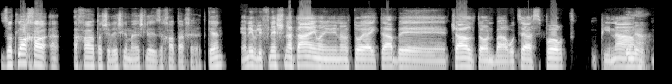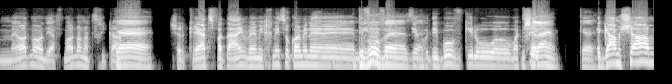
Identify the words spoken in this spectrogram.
זאת לא החר- החרטא שלי, יש לי מה, יש לי איזה חרטא אחרת, כן? יניב, לפני שנתיים, אני לא טועה, הייתה בצ'רלטון, בערוצי הספורט, פינה, פינה. מאוד מאוד יפה, מאוד מאוד מצחיקה, כן, של קריאת שפתיים, והם הכניסו כל מיני... דיבוב מילים, וזה, דיבוב, כאילו מצחיק. משלהם, כן. וגם שם,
